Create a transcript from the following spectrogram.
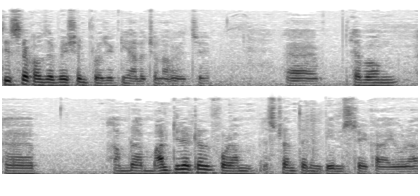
তিসরা কনজারভেশন প্রজেক্ট নিয়ে আলোচনা হয়েছে। এবং আমরা মাল্টিলেটারাল ফোরাম স্ট্রেংথেনিং বিমস্টেক ওরা,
